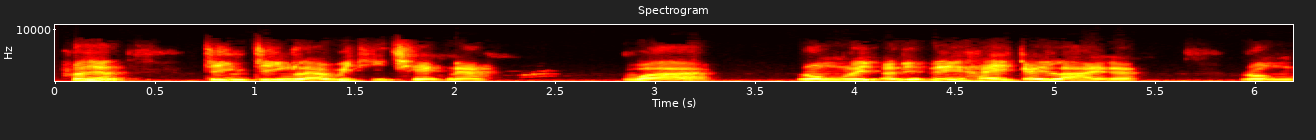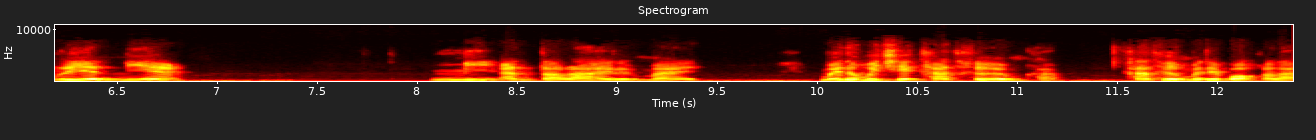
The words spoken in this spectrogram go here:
เพราะฉะนั้นจริง ๆ แล้ววิธีเช็คนะ ว่าโรงเรียนอันนี้นี่ให้ guideline นะ โรงเรียนเนี้ยมีอันตรายหรือไม่ ไม่ต้องไปเช็คค่าเทอมครับ ค่าเทอมไม่ได้บอกอะไร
